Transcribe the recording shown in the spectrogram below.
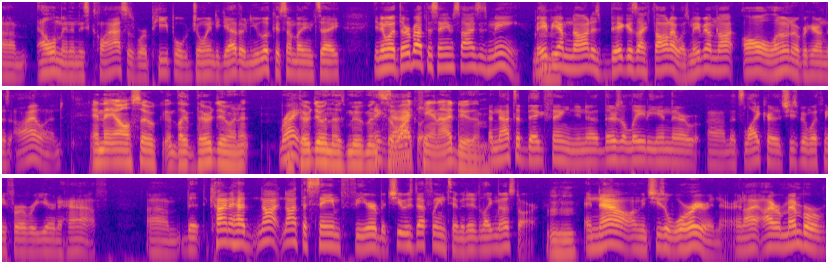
um, element in these classes where people join together and you look at somebody and say, you know what, they're about the same size as me. Maybe I'm not as big as I thought I was. Maybe I'm not all alone over here on this island. and they also like they're doing it. Like, Right. they're doing those movements, Exactly. so why can't I do them? And that's a big thing. You know, there's a lady in there um, that's like her that she's been with me for over a year and a half. Um, that kind of had not not the same fear, but she was definitely intimidated, like most are. Mhm. And now, I mean, she's a warrior in there. And I, I remember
